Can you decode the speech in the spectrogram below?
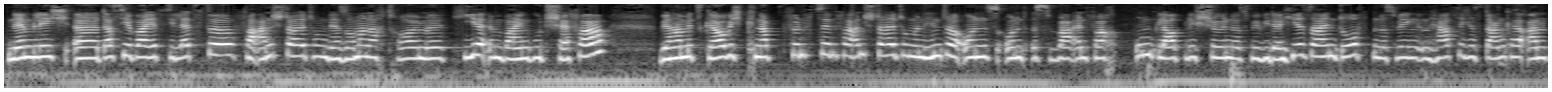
Nämlich, äh, das hier war jetzt die letzte Veranstaltung der Sommernachträume hier im Weingut Schäffer. Wir haben jetzt, glaube ich, knapp 15 Veranstaltungen hinter uns und es war einfach unglaublich schön, dass wir wieder hier sein durften. Deswegen ein herzliches Danke an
